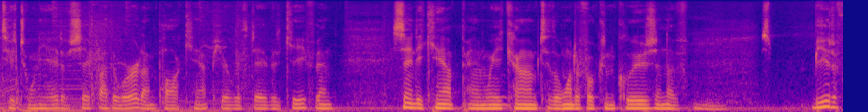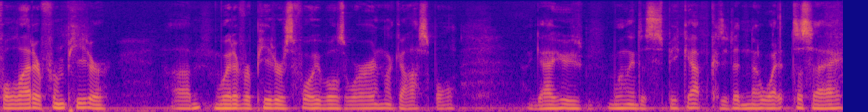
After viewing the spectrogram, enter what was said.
228 of Shaped by the Word. I'm Paul Kemp here with David Keefe and Cindy Kemp, and we come to the wonderful conclusion of this beautiful letter from Peter. Um, whatever Peter's foibles were in the gospel, a guy who's willing to speak up because he didn't know what to say,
